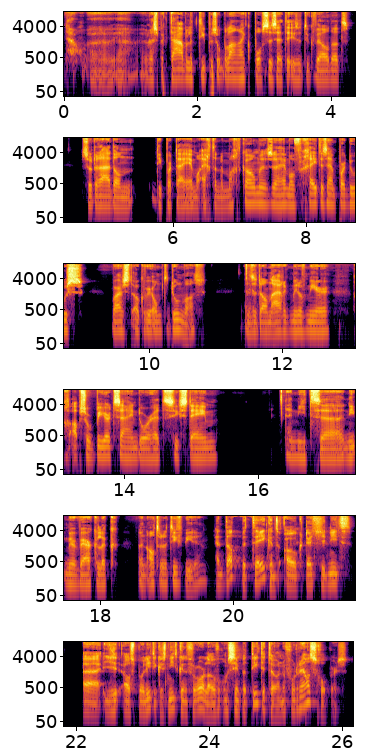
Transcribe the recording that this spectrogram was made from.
nou, uh, ja, respectabele types op belangrijke posten zetten, is natuurlijk wel dat zodra dan die partijen helemaal echt aan de macht komen, ze helemaal vergeten zijn pardoes waar ze het ook weer om te doen was. En ze dan eigenlijk min of meer geabsorbeerd zijn door het systeem en niet, eh, niet meer werkelijk een alternatief bieden. En dat betekent ook dat je niet eh, je als politicus niet kunt veroorloven om sympathie te tonen voor railschoppers.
